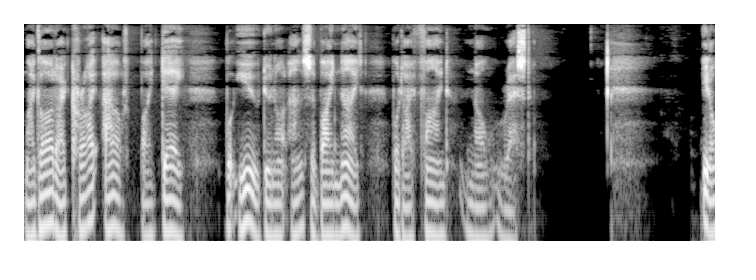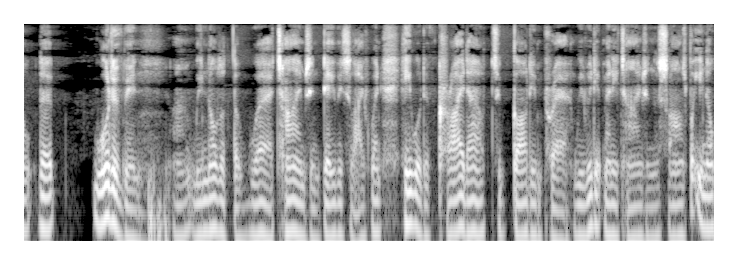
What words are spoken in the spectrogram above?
My God, I cry out by day, but you do not answer by night, but I find no rest. You know, there would have been uh, we know that there were times in David's life when he would have cried out to God in prayer. We read it many times in the Psalms. But you know,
